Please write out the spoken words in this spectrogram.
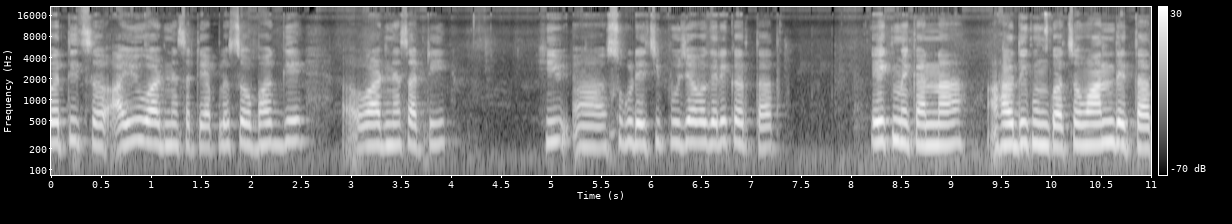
पतीचं आयु वाढण्यासाठी आपलं सौभाग्य वाढण्यासाठी ही सुगड्याची पूजा वगैरे करतात. एकमेकांना हळदी कुंकवाचं वाण देतात.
